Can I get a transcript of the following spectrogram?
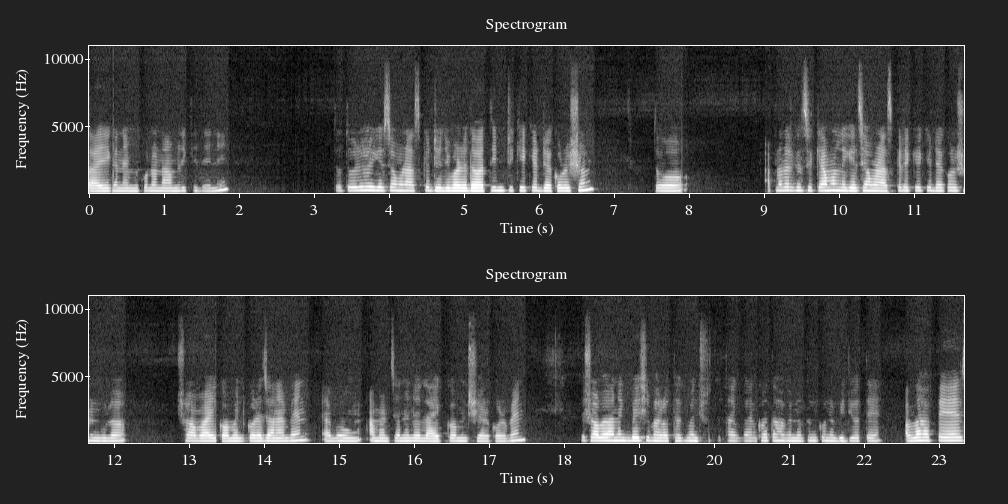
তাই এখানে আমি কোনো নাম লিখে দিইনি। তো তৈরি হয়ে গেছে আমার আজকে ডেলিভারি দেওয়া তিনটি কেকের ডেকোরেশন তো আপনাদের কাছে কেমন লেগেছে আমার আজকের এই কেকের ডেকোরেশনগুলো সবাই কমেন্ট করে জানাবেন এবং আমার চ্যানেলে লাইক কমেন্ট শেয়ার করবেন। তো সবাই অনেক বেশি ভালো থাকবেন, সুস্থ থাকবেন। কথা হবে নতুন কোনো ভিডিওতে আল্লাহ হাফেজ।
